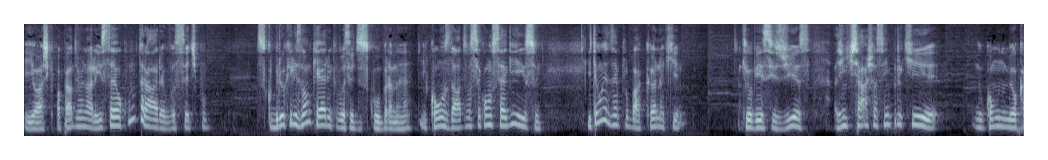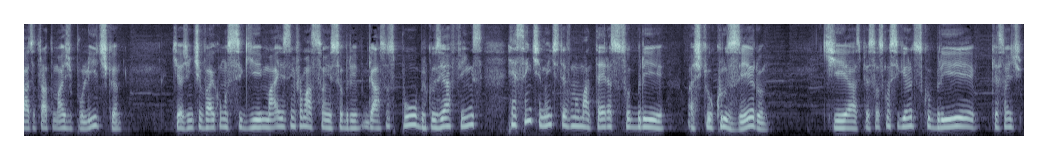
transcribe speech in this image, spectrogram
E eu acho que o papel do jornalista é o contrário, é você, tipo, descobrir o que eles não querem que você descubra, né? E com os dados você consegue isso. E tem um exemplo bacana que, que eu vi esses dias. A gente acha sempre que, como no meu caso eu trato mais de política, que a gente vai conseguir mais informações sobre gastos públicos e afins. Recentemente teve uma matéria sobre, acho que o Cruzeiro, que as pessoas conseguiram descobrir questões de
